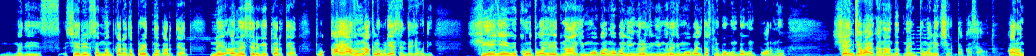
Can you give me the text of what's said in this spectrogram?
म्हणजे शरीर संबंध करण्याचा प्रयत्न करतात नै अनैसर्गिक करतात किंवा काय अजून लाकलफडी असेल त्याच्यामध्ये हे जे विकृतवाले आहेत ना ही मोबाईल मोबाईल इंग्रजी इंग्रजी मोबाईल तसलं बघून बघून पोरणं ह्यांच्या बायकांना आणत नाही. मी तुम्हाला एकशे टक्का सांगतो. कारण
